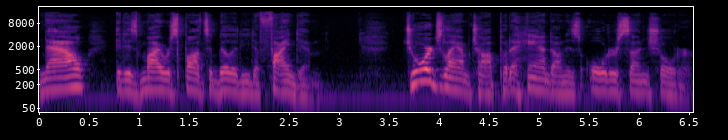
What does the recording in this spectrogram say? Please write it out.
Now it is my responsibility to find him. George Lambchop put a hand on his older son's shoulder.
